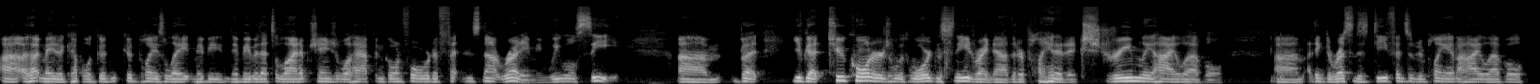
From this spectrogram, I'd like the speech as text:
uh, I thought made a couple of good good plays late. Maybe maybe that's a lineup change that will happen going forward if Fenton's not ready. I mean we will see. Um, but you've got two corners with Ward and Sneed right now that are playing at an extremely high level. Um, I think the rest of this defense has been playing at a high level.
